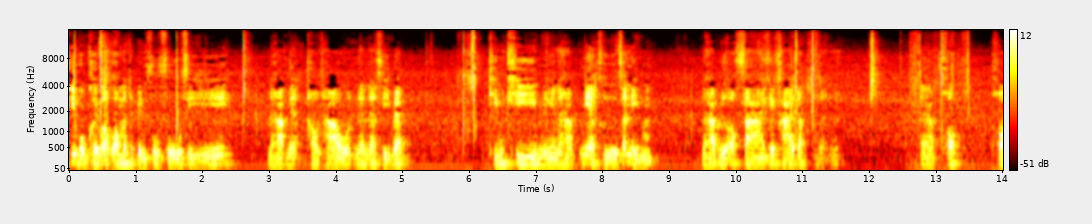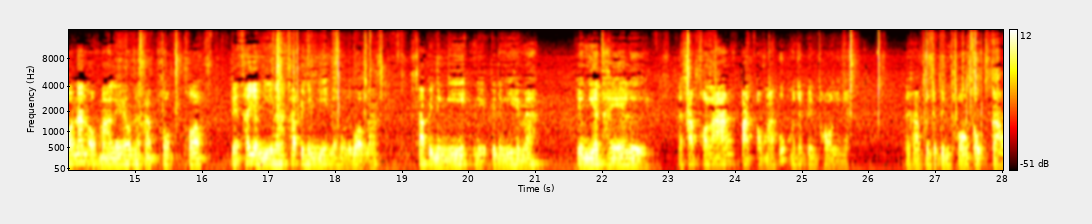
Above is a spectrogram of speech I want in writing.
ที่ผมเคยบอกว่ามันจะเป็นฟูฟูสีนะครับ เนี่ยเทาเทาๆเนี่ยนะสีแบบ รีมครีมอย่างเงี้ยนะครับ เนี่ยคือสนิมนะครับ หรือออกไซด์คล้าย ๆ กับเหมือนนะครับพอพอนั่นออกมาแล้วนะครับ พอพอเนี่ยถ้าอย่างนี้นะ ถ้าเป็นอย่างนี้เนี่ยผมจะบอกนะถ้าเป็นอย่างนี้นี่เป็นอย่างนี้เห็นไหมอย่างเงี้ยแท้เลยนะครับ พอล้างปัดออกมาปุ๊บมันจะเป็นทองอย่างเงี้ยนะครับ มันจะเป็นทองเก่า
